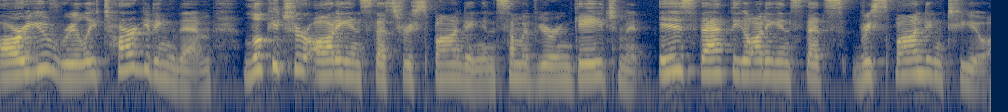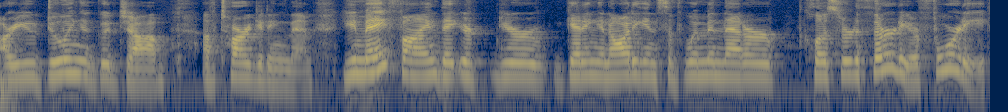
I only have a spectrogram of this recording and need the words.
are you really targeting them? Look at your audience that's responding and some of your engagement. Is that the audience that's responding to you? Are you doing a good job of targeting them? You may find that you're, you're getting an audience of women that are closer to 30 or 40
